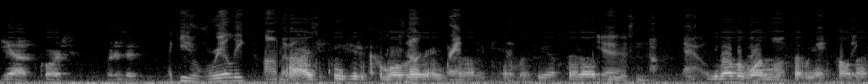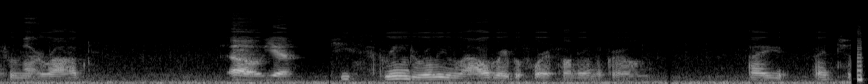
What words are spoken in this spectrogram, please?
Yeah, of course. What is it? Like he's really calm Uh, I just need you to come He's over and turn random. on the cameras we have set up. Yeah. He was knocked out. You know the My ones mom that we hit, installed like, after we were robbed? Oh, yeah. She screamed really loud right before I found her on the ground. I, I just...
